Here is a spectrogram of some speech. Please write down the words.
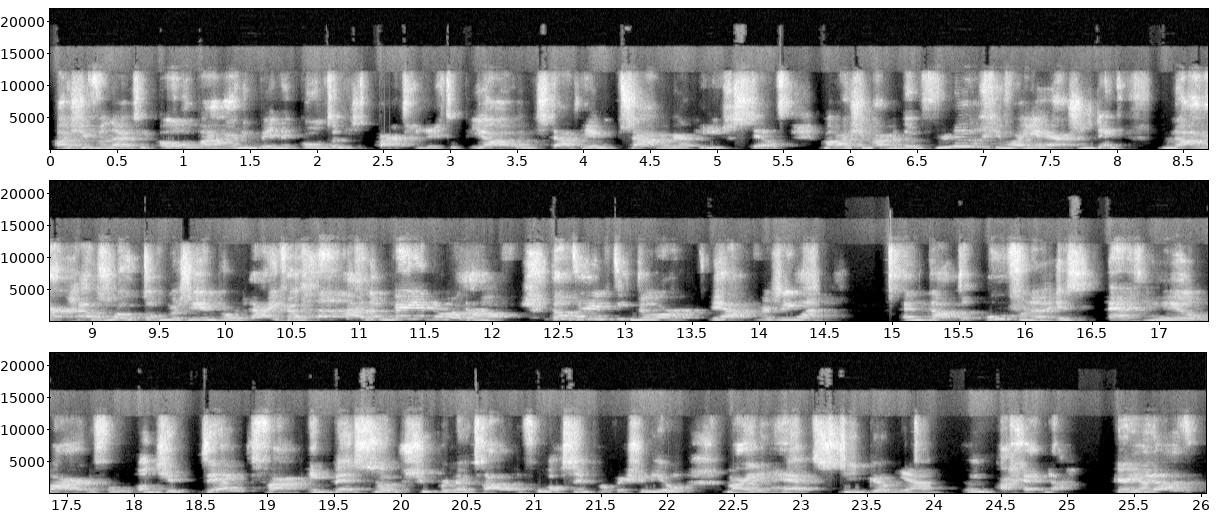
Als je vanuit die open houding binnenkomt, dan is het paard gericht op jou en die staat helemaal op samenwerken ingesteld. Maar als je maar met een vleugje van je hersens denkt, nou, maar ik ga zo toch mijn zin doordrijven, dan ben je er wat af. Dat heeft hij door. Ja, precies. Ja. En dat oefenen is echt heel waardevol. Want je denkt vaak, ik ben zo super neutraal en volwassen en professioneel. Maar je hebt stiekem ja. een agenda. Ken je dat?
